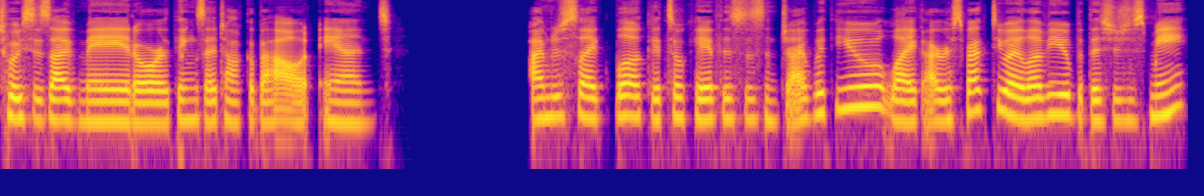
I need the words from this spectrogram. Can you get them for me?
choices I've made or things I talk about and I'm just like, look, it's okay if this doesn't jive with you. Like I respect you, I love you, but this is just me.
